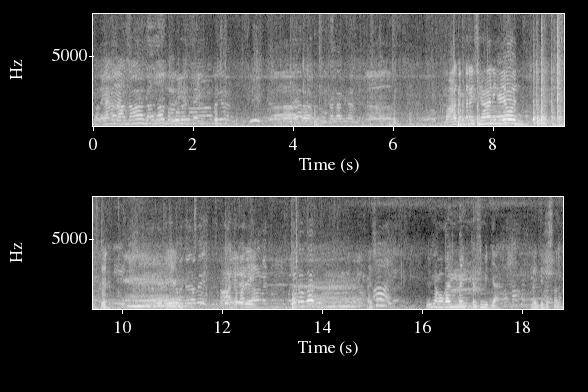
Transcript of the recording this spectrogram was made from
Dadaan, dadaan, dadaan. Baka may mga kaya. Maagap na rin si Hani ngayon. Ayan. Maaga pa rin. Yun nga kung kaya mo 23 media, 22 na lang.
